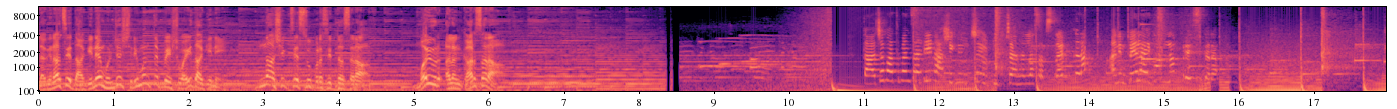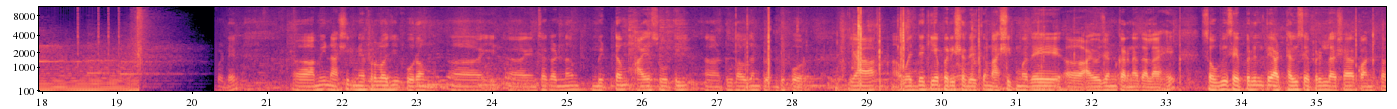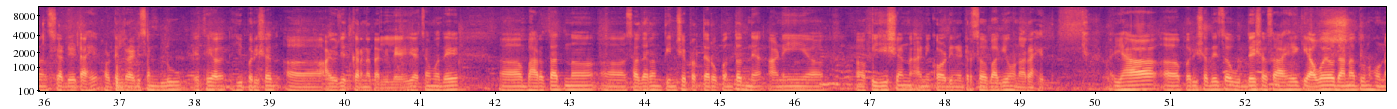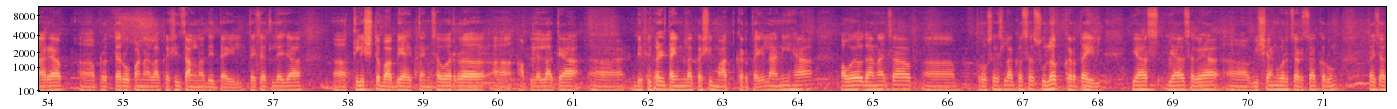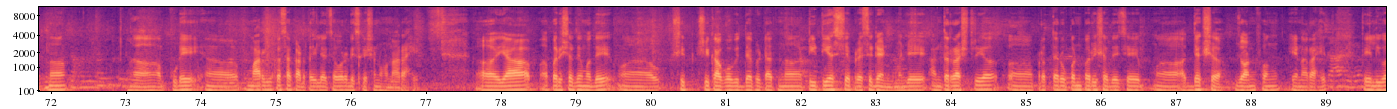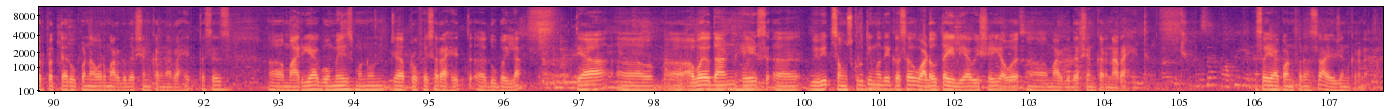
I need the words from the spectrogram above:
लग्नाचे दागिने म्हणजे श्रीमंत पेशवाई दागिने. नाशिकचे सुप्रसिद्ध सराफ मयूर अलंकार सराफ. ताज्या बातम्यांसाठी नाशिक न्यूजच्या युट्यूब चॅनलला सबस्क्राईब करा आणि बेल आयकॉनला प्रेस करा. पटेल आम्ही Nashik nephrology forum यांच्याकडनं mid I S O T two thousand twenty four या वैद्यकीय परिषदेचं नाशिकमध्ये आयोजन करण्यात आलं आहे. सव्वीस एप्रिल ते अठ्ठावीस एप्रिल अशा कॉन्फरन्सच्या डेट आहे. हॉटेल रॅडिसन ब्लू येथे ही परिषद आयोजित करण्यात आलेली आहे. याच्यामध्ये भारतातनं साधारण तीनशे प्रत्यारोपण तज्ज्ञ आणि फिजिशियन आणि कॉर्डिनेटर सहभागी होणार आहेत. ह्या परिषदेचा उद्देश असा आहे की अवयवदानातून होणाऱ्या प्रत्यारोपणाला कशी चालना देता येईल? त्याच्यातल्या ज्या क्लिष्ट बाबी आहेत त्यांच्यावर आपल्याला त्या डिफिकल्ट टाईमला कशी मात करता येईल आणि ह्या अवयवदानाच्या प्रोसेसला कसं सुलभ करता येईल या या सगळ्या विषयांवर चर्चा करून त्याच्यातनं पुढे मार्ग कसा काढता येईल याच्यावर डिस्कशन होणार आहे. या परिषदेमध्ये शिक शिकागो विद्यापीठातनं टी टी एसचे प्रेसिडेंट म्हणजे आंतरराष्ट्रीय प्रत्यारोपण परिषदेचे अध्यक्ष जॉन फंग येणार आहेत. ते लिव्हर प्रत्यारोपणावर मार्गदर्शन करणार आहेत. तसेच मारिया गोमेज म्हणून ज्या प्रोफेसर आहेत दुबईला त्या अवयवदान हे स- विविध संस्कृतीमध्ये कसं वाढवता येईल याविषयी अव मार्गदर्शन करणार आहेत. असं या कॉन्फरन्सचं आयोजन करण्यात आलं.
